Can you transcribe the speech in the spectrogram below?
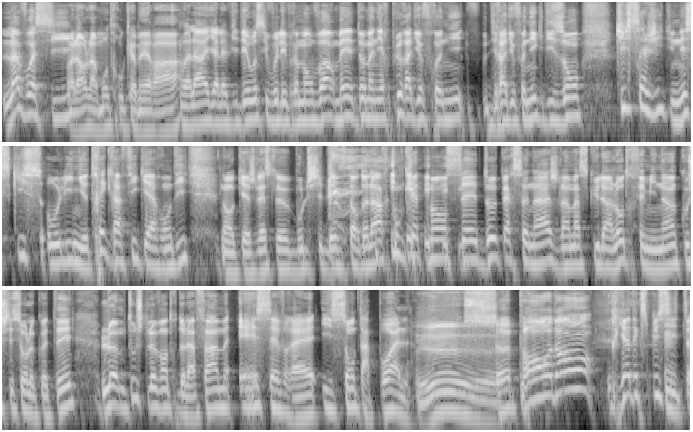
la voici. Voilà, on la montre aux caméras. Voilà, il y a la vidéo si vous voulez vraiment voir, mais de manière plus radiophonique, radiophonique disons qu'il s'agit d'une esquisse aux lignes très graphiques et arrondies. Donc je laisse le bullshit des histoires de l'art. Concrètement, c'est deux personnages, l'un masculin, l'autre féminin, couchés sur le côté. L'homme touche le ventre de la femme, et c'est vrai, ils sont à poil. Euh. Cependant, rien d'explicite.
